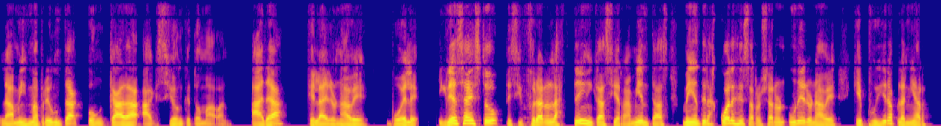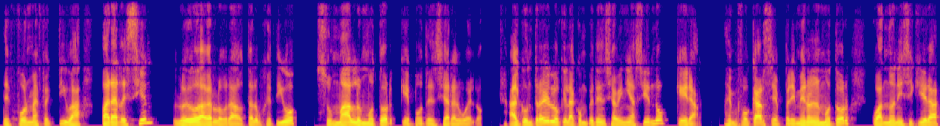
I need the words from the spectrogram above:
la misma pregunta con cada acción que tomaban. ¿Hará que la aeronave vuele? Y gracias a esto descifraron las técnicas y herramientas mediante las cuales desarrollaron una aeronave que pudiera planear de forma efectiva para recién, luego de haber logrado tal objetivo, sumarle un motor que potenciara el vuelo. Al contrario de lo que la competencia venía haciendo, que era enfocarse primero en el motor cuando ni siquiera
